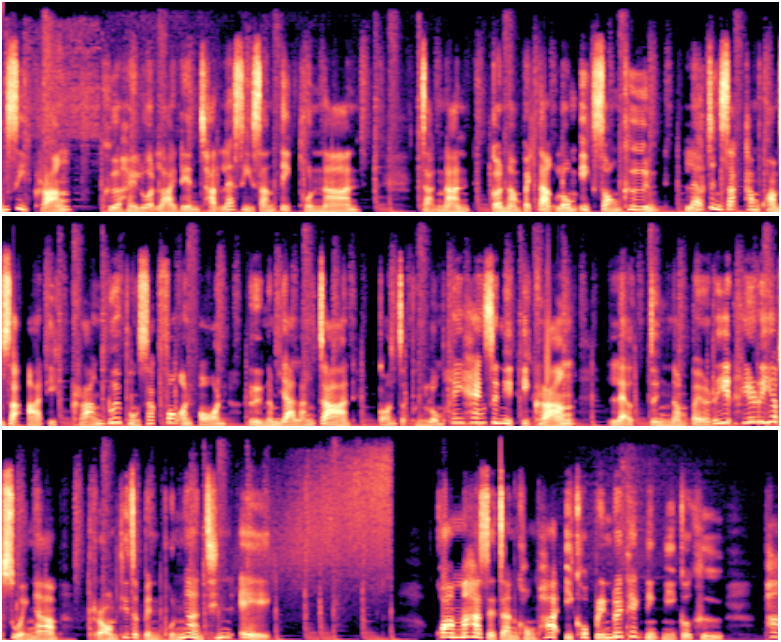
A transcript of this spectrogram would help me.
3-4 ครั้ง เพื่อให้ลวดลายเด่นชัดและสีสันติดทนนาน จากนั้นก็นำไปตากลมอีก 2 คืน แล้วจึงซักทำความสะอาดอีกครั้งด้วยผงซักฟอกอ่อนๆ หรือน้ำยาล้างจาน ก่อนจะผึ่งลมให้แห้งสนิทอีกครั้ง แล้วจึงนำไปรีดให้เรียบสวยงาม พร้อมที่จะเป็นผลงานชิ้นเอก ความมหัศจรรย์ของผ้าอีโคปรินด้วยเทคนิคนี้ก็คือ ผ้า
